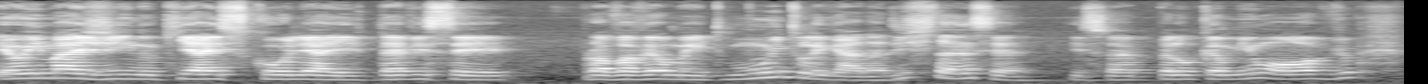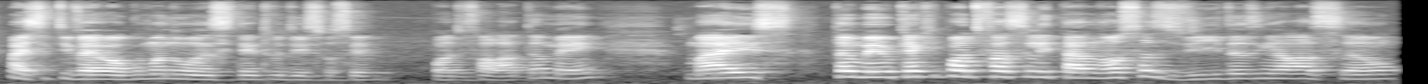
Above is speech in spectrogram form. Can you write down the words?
Eu imagino que a escolha aí deve ser provavelmente muito ligada à distância, isso é pelo caminho óbvio, mas se tiver alguma nuance dentro disso você pode falar também. Mas também o que é que pode facilitar nossas vidas em relação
